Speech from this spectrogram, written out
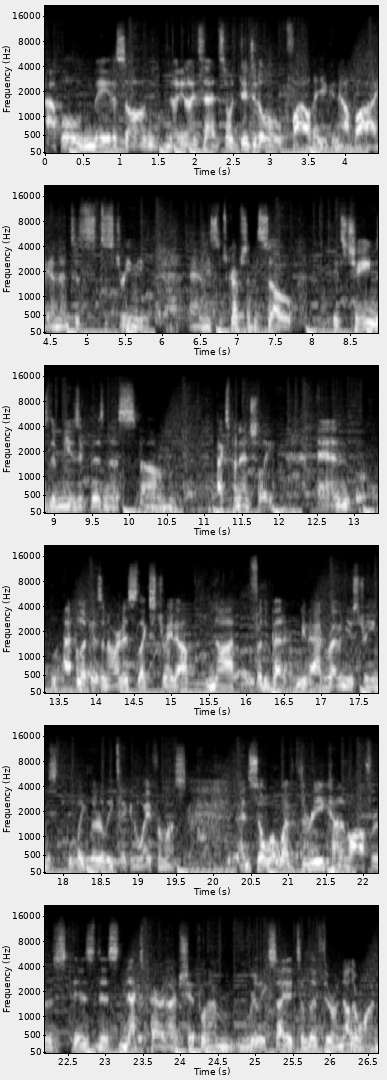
Apple made a song 99 cents, so a digital file that you can now buy, and then to, to streaming and these subscriptions. So it's changed the music business um, exponentially. And I- look, as an artist, like straight up, not for the better. We've had revenue streams like literally taken away from us. And so what Web3 kind of offers is this next paradigm shift where I'm really excited to live through another one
